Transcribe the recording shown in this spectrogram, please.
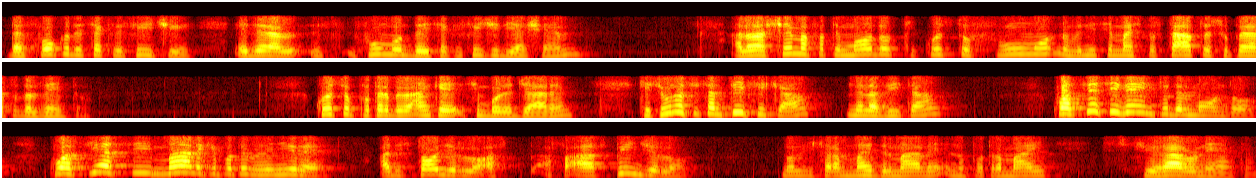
dal fuoco dei sacrifici ed era il fumo dei sacrifici di Hashem, allora Hashem ha fatto in modo che questo fumo non venisse mai spostato e superato dal vento. Questo potrebbe anche simboleggiare che se uno si santifica nella vita, qualsiasi vento del mondo, qualsiasi male che potrebbe venire a distoglierlo, a, a, a spingerlo, non gli farà mai del male e non potrà mai sfiorarlo neanche.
